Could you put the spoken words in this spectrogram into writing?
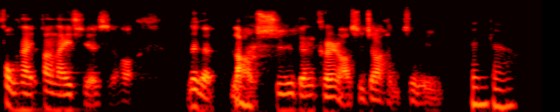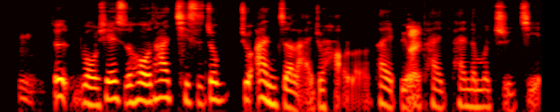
放在放在一起的时候，那个老师跟科任老师就要很注意，真的，嗯，就某些时候他其实就就按着来就好了，他也不用太太那么直接。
